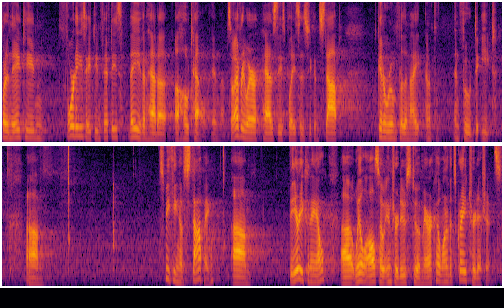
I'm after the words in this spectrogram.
But in the 1840s, 1850s, they even had a, a hotel in them. So everywhere has these places you can stop, get a room for the night, and, and food to eat. Um, speaking of stopping, um, the Erie Canal uh, will also introduce to America one of its great traditions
